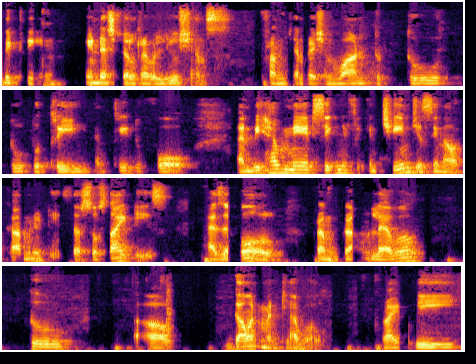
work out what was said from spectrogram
between industrial revolutions from generation 1 to 2 2 to 3 and 3 to 4 and we have made significant changes in our communities our societies as a whole from ground level to uh, government level right? We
